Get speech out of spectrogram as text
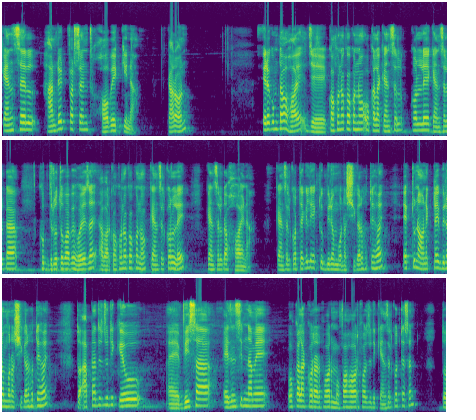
ক্যান্সেল হান্ড্রেড পারসেন্ট হবে কি না কারণ এরকমটাও হয় যে কখনো কখনো ওকালা ক্যান্সেল করলে ক্যান্সেলটা খুব দ্রুতভাবে হয়ে যায়, আবার কখনো কখনো ক্যান্সেল করলে ক্যান্সেলটা হয় না। ক্যান্সেল করতে গেলে একটু বিড়ম্বনার শিকার হতে হয়, একটু না অনেকটাই বিড়ম্বনার শিকার হতে হয়। তো আপনাদের যদি কেউ ভিসা এজেন্সির নামে ওকালা করার পর, মোফা হওয়ার পর যদি ক্যান্সেল করতে চান, তো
